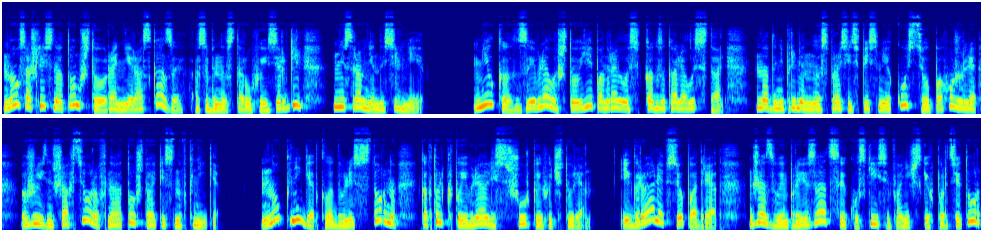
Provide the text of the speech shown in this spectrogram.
но сошлись на том, что ранние рассказы, особенно «Старуха и Сергиль», несравненно сильнее. Милка заявляла, что ей понравилось, как закалялась сталь. Надо непременно спросить в письме Костю, похожа ли жизнь шахтеров на то, что описано в книге. Но книги откладывались в сторону, как только появлялись Шурка и Хачатурян. Играли все подряд. Джазовые импровизации, куски симфонических партитур,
